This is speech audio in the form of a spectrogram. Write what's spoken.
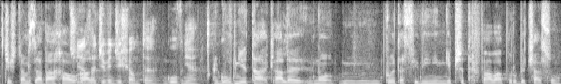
gdzieś tam zawahał. Czyli lata 90. głównie. Głównie tak, ale no, mm, płyta CD nie przetrwała próby czasu.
